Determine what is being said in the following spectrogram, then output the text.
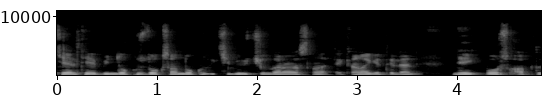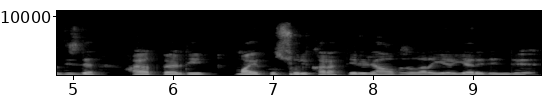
Kelti'ye 1999-2003 yılları arasında ekrana getirilen Nick Bors adlı dizide hayat verdiği Michael Suri karakteriyle hafızalara yer yer edindi.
